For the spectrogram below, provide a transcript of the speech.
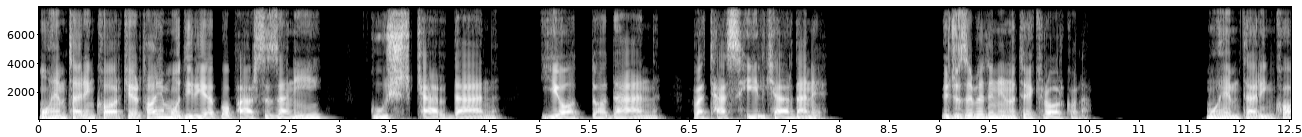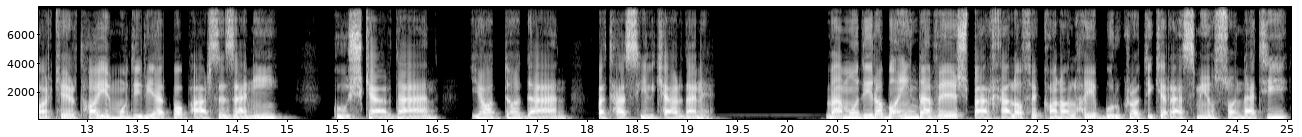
مهمترین کارکردهای مدیریت با پرس زنی گوش کردن، یاد دادن و تسهیل کردنه. اجازه بدین اینو تکرار کنم. مهمترین کارکردهای مدیریت با پرس زنی گوش کردن، یاد دادن و تسهیل کردنه. و مدیرا با این روش برخلاف کانالهای بروکراتیک رسمی و سنتی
